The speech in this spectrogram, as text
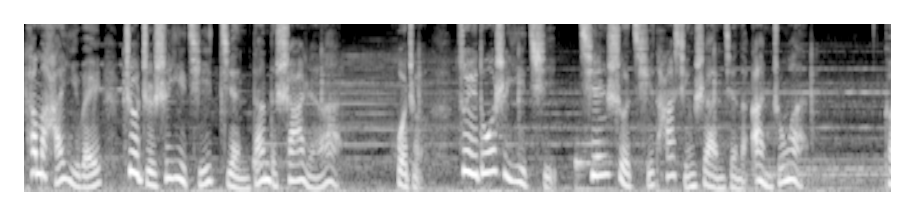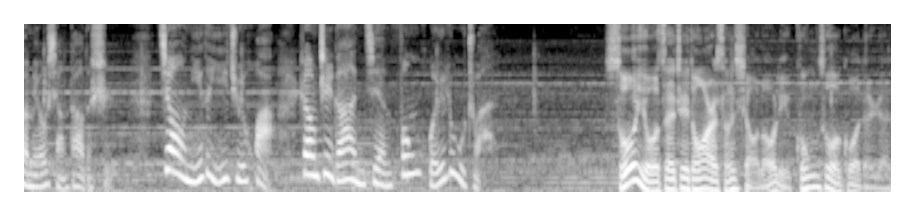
他们还以为这只是一起简单的杀人案，或者最多是一起牵涉其他刑事案件的案中案。可没有想到的是，教尼的一句话让这个案件峰回路转。所有在这栋二层小楼里工作过的人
